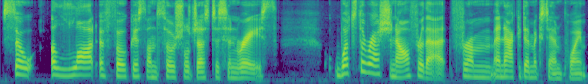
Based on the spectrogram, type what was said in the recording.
So, a lot of focus on social justice and race. What's the rationale for that from an academic standpoint?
